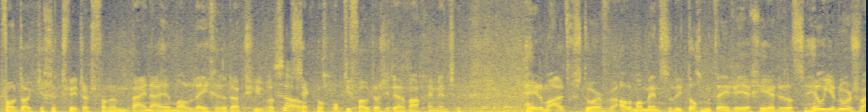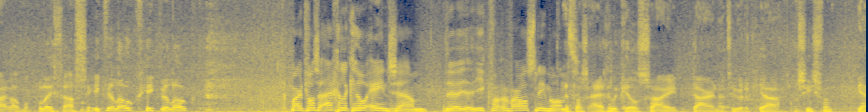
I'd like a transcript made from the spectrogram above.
fotootje getwitterd van een bijna helemaal lege redactie. Wat sec nog op die foto zitten helemaal geen mensen. Helemaal uitgestorven. Allemaal mensen die toch meteen reageerden dat ze heel jaloers waren. Allemaal collega's. Ik wil ook, ik wil ook. Maar het was eigenlijk heel eenzaam. De, je, waar was niemand? Het was eigenlijk heel saai daar natuurlijk. Ja, precies. Van, ja,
